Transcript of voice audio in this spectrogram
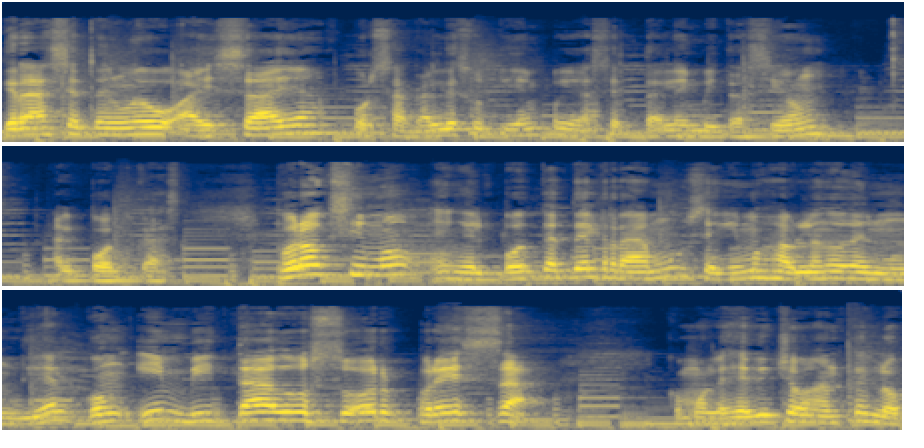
Gracias de nuevo a Isaiah por sacarle su tiempo y aceptar la invitación al podcast. Próximo en el podcast del Ramo seguimos hablando del Mundial con invitados sorpresa. Como les he dicho antes, los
